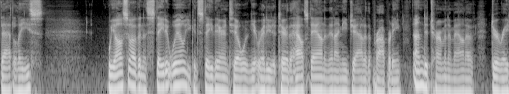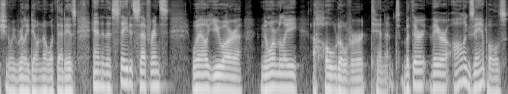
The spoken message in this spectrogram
that lease we also have an estate at will. You can stay there until we get ready to tear the house down, and then I need you out of the property. Undetermined amount of duration. We really don't know what that is. And an estate at sufferance, well, you are a, normally a holdover tenant, but they are all examples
